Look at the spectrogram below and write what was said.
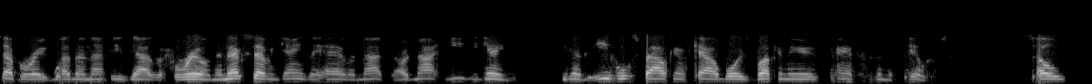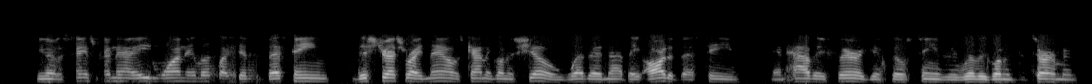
separate whether or not these guys are for real. And the next seven games they have are not are not easy games. You got the Eagles, Falcons, Cowboys, Buccaneers, Panthers, and the Steelers. So, you know, the Saints right now eight one. They look like they're the best team. This stretch right now is kind of going to show whether or not they are the best team and how they fare against those teams is really going to determine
